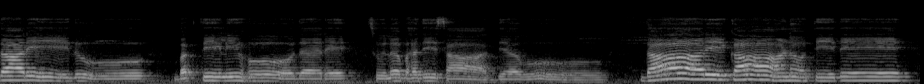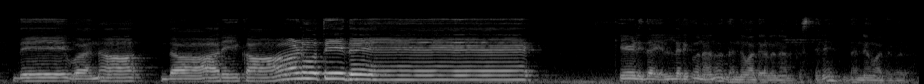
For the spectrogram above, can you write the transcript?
ದಾರಿದು ಭಕ್ತಿಲಿ ಹೋದರೆ ಸುಲಭದಿ ಸಾಧ್ಯವು. ದಾರಿ ಕಾಣುತ್ತಿದೆ, ದೇವನ ದಾರಿ ಕಾಣುತ್ತಿದೆ. ಕೇಳಿದ ಎಲ್ಲರಿಗೂ ನಾನು ಧನ್ಯವಾದಗಳನ್ನು ಅರ್ಪಿಸ್ತೇನೆ. ಧನ್ಯವಾದಗಳು.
